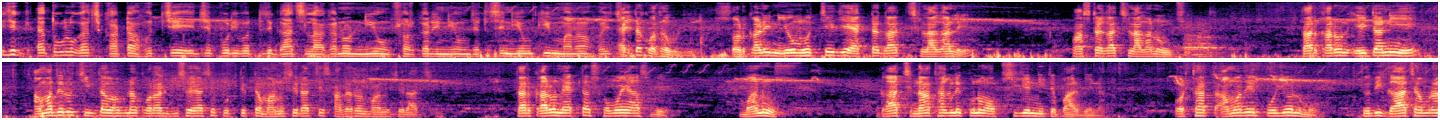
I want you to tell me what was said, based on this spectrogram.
এই যে এতগুলো গাছ কাটা হচ্ছে, এই যে পরিবর্তে যে গাছ লাগানোর নিয়ম, সরকারি নিয়ম যেটা, সেই নিয়ম কি মানা হয়েছে? একটা কথা বলি, সরকারি নিয়ম হচ্ছে যে একটা গাছ লাগালে পাঁচটা গাছ লাগানো উচিত। তার কারণ এইটা নিয়ে আমাদেরও চিন্তা ভাবনা করার বিষয় আছে, প্রত্যেকটা মানুষের আছে, সাধারণ মানুষের আছে। তার কারণ একটা সময় আসবে, মানুষ গাছ না থাকলে কোনো অক্সিজেন নিতে পারবে না। অর্থাৎ আমাদের প্রজন্ম, যদি গাছ আমরা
